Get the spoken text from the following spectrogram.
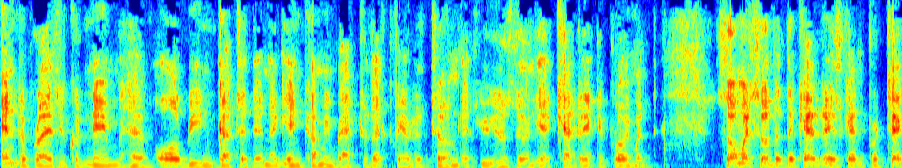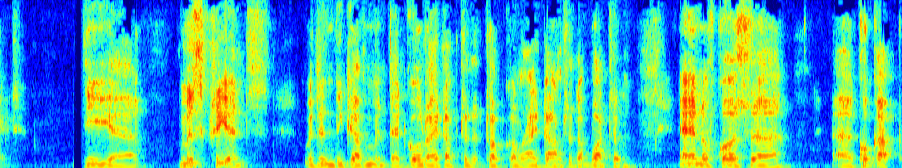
enterprise you could name, have all been gutted. And again, coming back to that favorite term that you used earlier, cadre deployment. So much so that the cadres can protect the uh, miscreants within the government that go right up to the top, come right down to the bottom. And of course, uh, uh, cook up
